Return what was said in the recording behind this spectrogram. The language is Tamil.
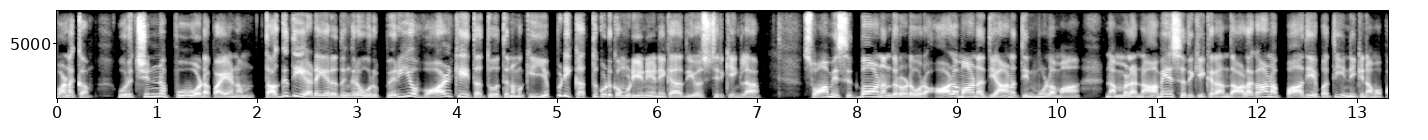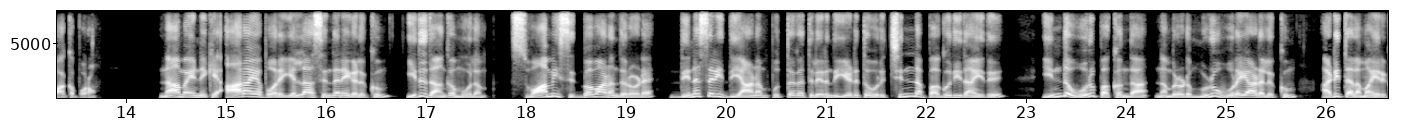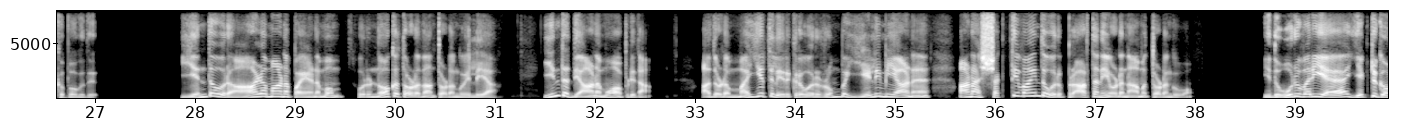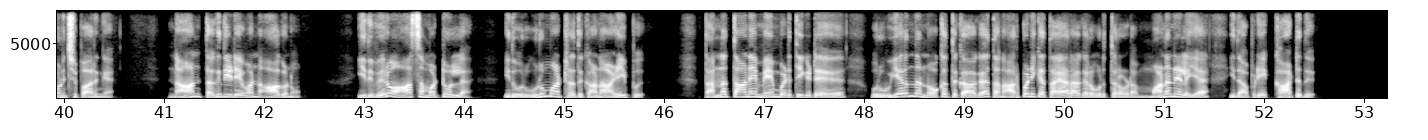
வணக்கம். ஒரு சின்ன பூவோட பயணம் தகுதி அடையிறதுங்கிற ஒரு பெரிய வாழ்க்கை தத்துவத்தை நமக்கு எப்படி கற்றுக் கொடுக்க முடியும்னு எனக்காவது யோசிச்சிருக்கீங்களா? சுவாமி சித்பானந்தரோட ஒரு ஆழமான தியானத்தின் மூலமா நம்மள நாமே செதுக்கிக்கிற அந்த அழகான பாதையை பத்தி இன்னைக்கு நாம பார்க்க போறோம். நாம இன்னைக்கு ஆராய போற எல்லா சிந்தனைகளுக்கும் இதுதாங்க மூலம். சுவாமி சித்பவானந்தரோட தினசரி தியானம் புத்தகத்திலிருந்து எடுத்த ஒரு சின்ன பகுதி தான் இது. இந்த ஒரு பக்கம்தான் நம்மளோட முழு உரையாடலுக்கும் அடித்தளமா இருக்க போகுது. எந்த ஒரு ஆழமான பயணமும் ஒரு நோக்கத்தோட தான் தொடங்கும் இல்லையா? இந்த தியானமும் அப்படிதான். அதோட மையத்தில் இருக்கிற ஒரு ரொம்ப எளிமையான ஆனா சக்தி வாய்ந்த ஒரு பிரார்த்தனையோட நாம தொடங்குவோம். இது ஒரு வரிய எட்டு கவனிச்சு பாருங்க. நான் தகுதியுடையவன் ஆகணும். இது வெறும் ஆசை மட்டும் இல்ல இது ஒரு உருமாற்றத்துக்கான அழைப்பு. தன்னைத்தானே மேம்படுத்திக்கிட்டு ஒரு உயர்ந்த நோக்கத்துக்காக தன் அர்ப்பணிக்க தயாராகிற ஒருத்தரோட மனநிலைய இது அப்படியே காட்டுது.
